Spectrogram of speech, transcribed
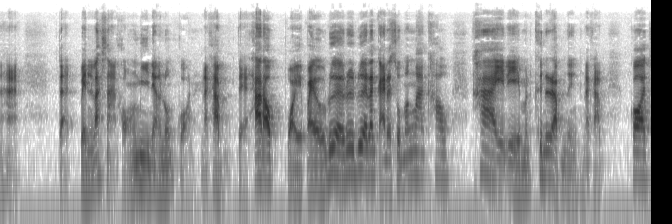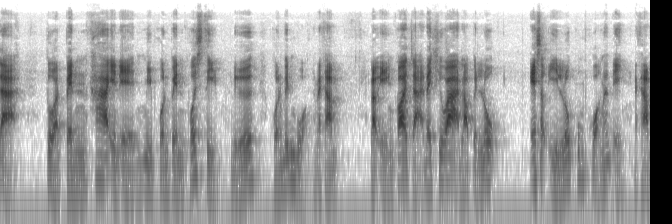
นะฮะแต่เป็นลักษณะของมีแนวโน้มก่อนนะครับ แต่ถ้าเราปล่อยไปเรื่อยๆเรื่อยๆร่างกายเราสมมากๆเข้าค่า NA มันขึ้นระดับหนึ่งนะครับ ก็จะ ตรวจเป็นค่า NA มีผลเป็น positive หรือผลเป็นบวกนะครับ เราเองก็จะได้ชื่อว่าเราเป็นโรค SLE โรคพุ่มพวงนั่นเองนะครับ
